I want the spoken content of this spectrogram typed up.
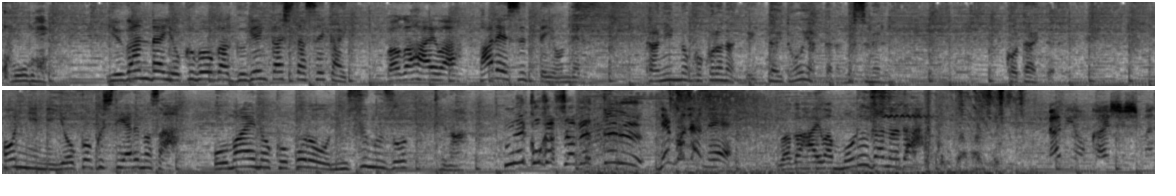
学校が。歪んだ欲望が具現化した世界。我が輩はパレスって呼んでる他人の心なんて一体どうやったら盗める？の答えて。本人に予告してやるのさ。お前の心を盗むぞってな。猫が喋ってる！猫じゃねえ！我が輩はモルガナだ。何を開始します？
